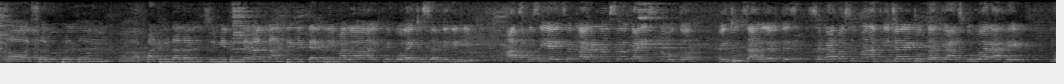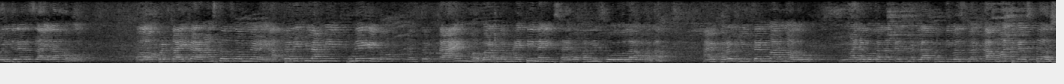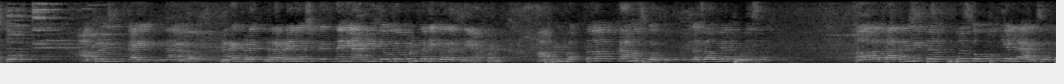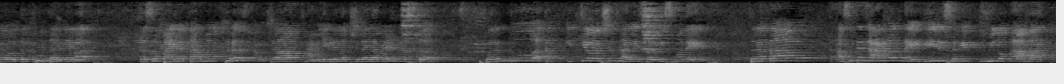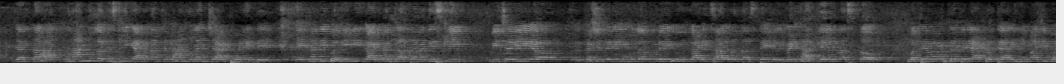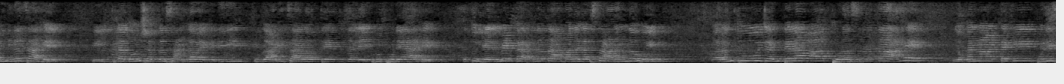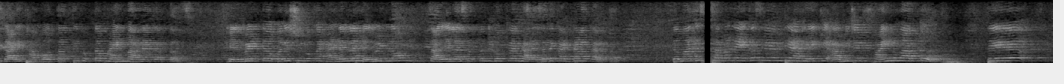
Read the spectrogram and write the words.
सर्वप्रथम पाटील दादांचे मी धन्यवाद मानते की त्यांनी मला इथे बोलायची संधी दिली. आज तसं यायचं कारण असं काहीच नव्हतं. इथून चालले होते. सकाळपासून मनात विचार येत होता की आज गुरुवार आहे मंदिरात जायला हवं. पण काही कारणास्तव जमलं नाही. आत्ता देखील आम्ही पुढे गेलो. नंतर काय वाटलं माहिती नाही. साईबाबांनीच बोलवलं आम्हाला. आम्ही परत युटर्न मारून आलो. मी माझ्या लोकांना तेच म्हटलं आपण दिवसभर कामात व्यस्त असतो. आपण काही घरांकडे घराकडे लक्ष देत नाही आणि देवदेव पण कधी करत नाही आपण. आपण फक्त कामच करतो. म्हटलं जाऊया थोडंसं. दादांनी तर खूपच कौतुक केलं आहे आमचं. त्याबद्दल खूप धन्यवाद. तसं पाहिलं तर आम्हाला खरंच आमच्या फॅमिलीकडे लक्ष द्यायला वेळ नसतं. परंतु आता इतके वर्ष झाले सर्व्हिसमध्ये तर आता असं ते जाणवत नाही. ही जी सगळी तुम्ही लोक आहात जनता हा लहान मुलं दिसली की आम्हाला आमच्या लहान मुलांची आठवण येते. एखादी भगिनी गाडीवर जाताना दिसली बिचारी कशी तरी मुलं पुढे घेऊन गाडी चालवत असते हेल्मेट घातलेलं नसतं. मग तेव्हा कुठेतरी आठवते अरे ही माझी बहीणच आहे. तिला दोन शब्द सांगावाय की दीदी तू गाडी चालवते तुझं लेकरू पुढे आहे. तर तू हेल्मेट घातलं तर आम्हाला जास्त आनंद होईल. परंतु जनतेला थोडंसं आता आहे लोकांना वाटतं की पोलीस गाडी थांबवतात ते फक्त फाईन मारण्याकरताच हेल्मेट बरेचसे लोक हँडलला हेल्मेट लावून चाललेले असतात पण ते डोक्यावर घालायचं ते कंटाळा करतात. तर माझी सर्वांना एकच विनंती आहे की आम्ही जे फाईन मारतो ते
